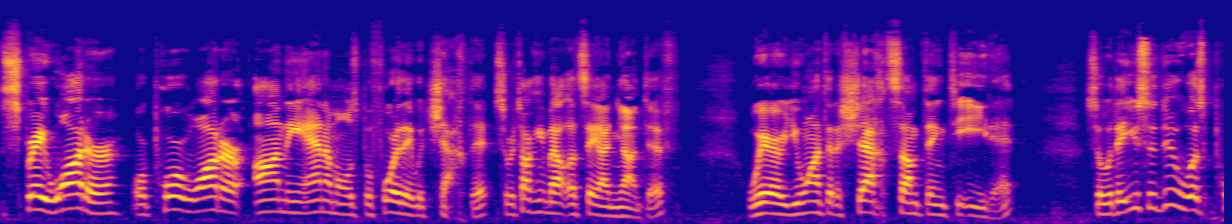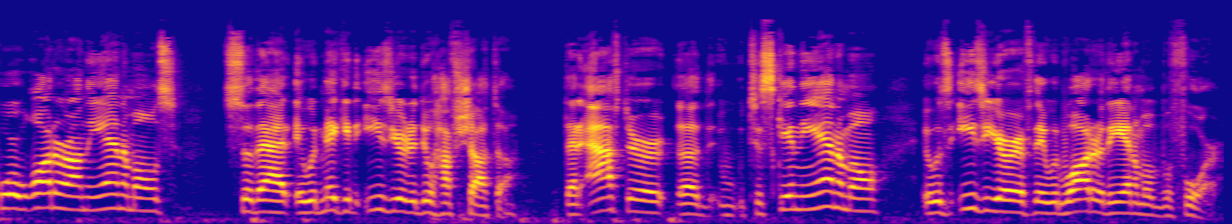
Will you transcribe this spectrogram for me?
spray water or pour water on the animals before they would shecht it. So we're talking about, let's say, on Yantif, where you wanted to shecht something to eat it. So what they used to do was pour water on the animals so that it would make it easier to do hafshata. That after, uh, to skin the animal, it was easier if they would water the animal before.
